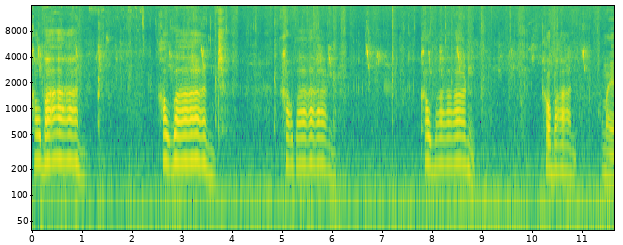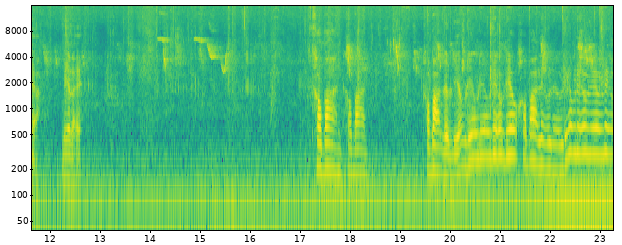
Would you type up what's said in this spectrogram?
เข้าบ้าน เข้าบ้าน เข้าบ้าน เข้าบ้าน เข้าบ้านทำไมอะ มีอะไร เข้าบ้าน เข้าบ้าน เข้าบ้านเร็วเร็วเร็วเร็วเร็วเร็วเข้าบ้านเร็วเร็วเร็วเร็วเร็วเร็ว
